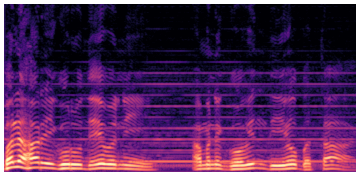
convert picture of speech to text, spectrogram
ભલે હરે ગુરુદેવની અમને ગોવિંદીઓ બતાય.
